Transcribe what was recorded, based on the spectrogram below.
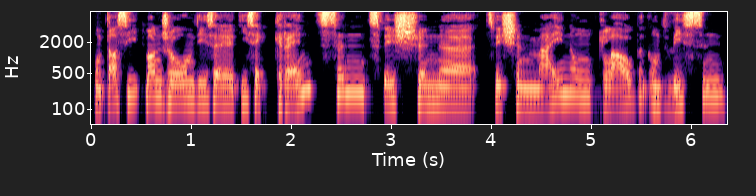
Und da sieht man schon diese, diese Grenzen zwischen, äh, zwischen Meinung, Glauben und Wissen,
